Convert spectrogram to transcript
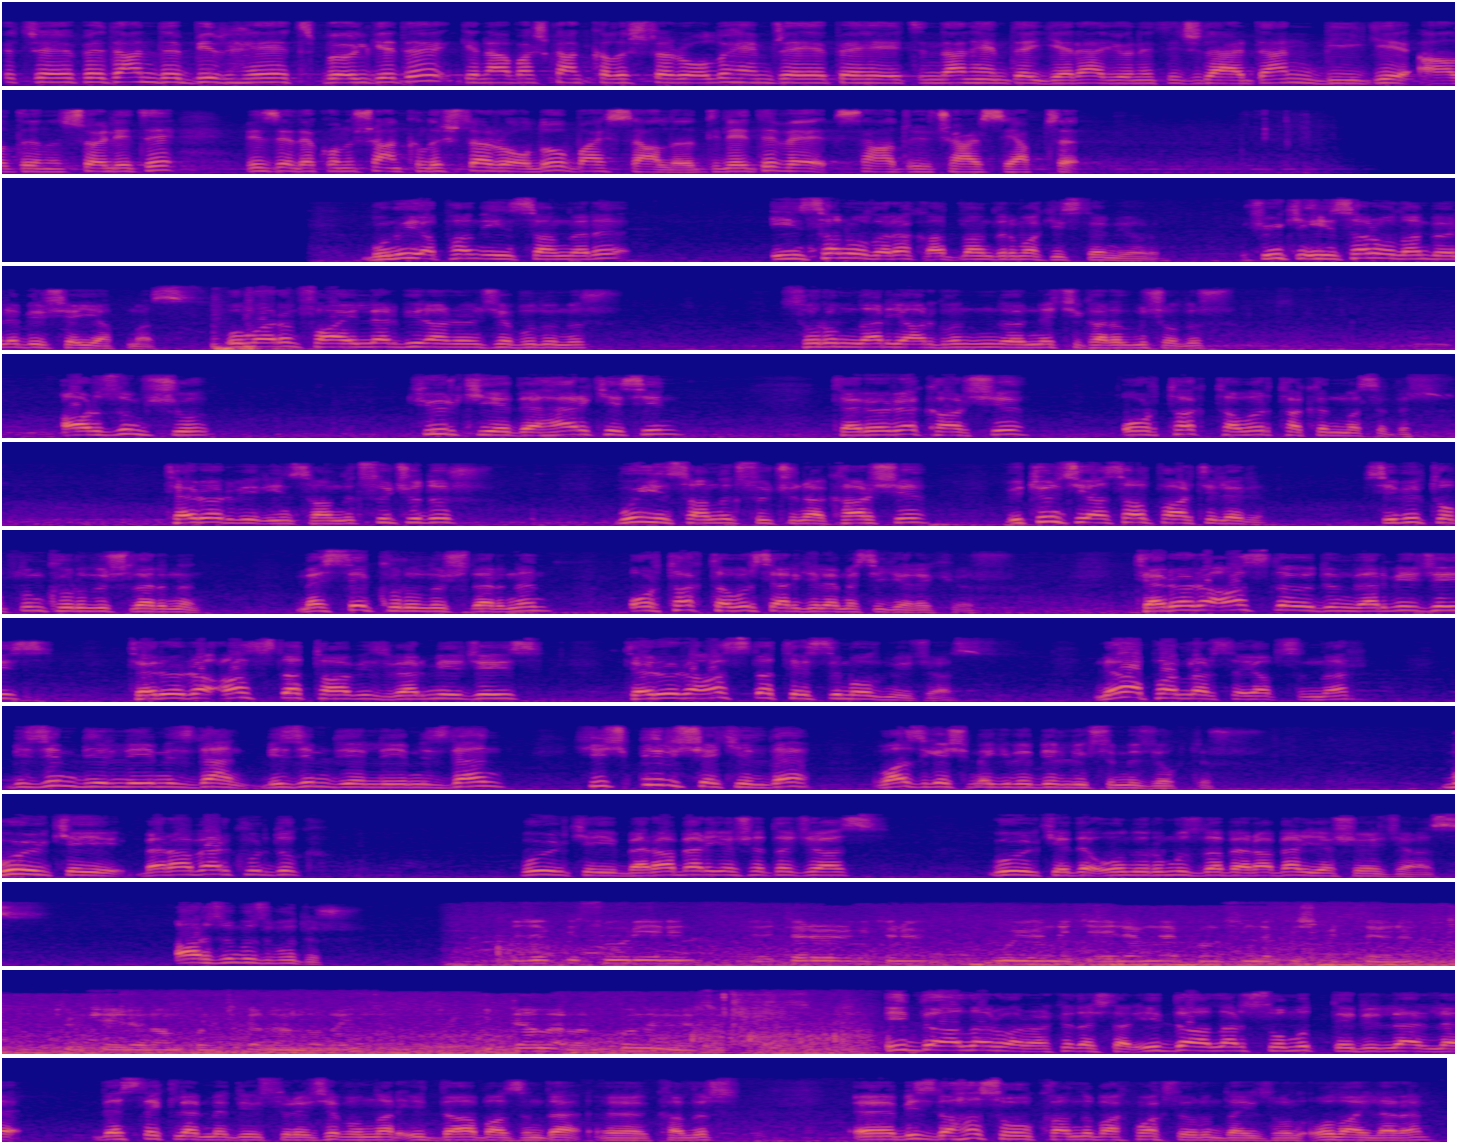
CHP'den de bir heyet bölgede Genel Başkan Kılıçdaroğlu hem CHP heyetinden hem de yerel yöneticilerden bilgi aldığını söyledi. Rize'de konuşan Kılıçdaroğlu başsağlığı diledi ve sağduyu çağrısı yaptı. Bunu yapan insanları insan olarak adlandırmak istemiyorum. Çünkü insan olan böyle bir şey yapmaz. Umarım failler bir an önce bulunur. Sorumlular yargının önüne çıkarılmış olur. Arzum şu, Türkiye'de herkesin teröre karşı ortak tavır takınmasıdır. Terör bir insanlık suçudur. Bu insanlık suçuna karşı bütün siyasal partilerin, sivil toplum kuruluşlarının, meslek kuruluşlarının ortak tavır sergilemesi gerekiyor. Teröre asla ödün vermeyeceğiz. Teröre asla taviz vermeyeceğiz. Teröre asla teslim olmayacağız. Ne yaparlarsa yapsınlar bizim birliğimizden, bizim dirliğimizden hiçbir şekilde vazgeçme gibi bir lüksümüz yoktur. Bu ülkeyi beraber kurduk. Bu ülkeyi beraber yaşatacağız. Bu ülkede onurumuzla beraber yaşayacağız. Arzumuz budur. Özellikle Suriye'nin e, terör örgütünü bu yöndeki eylemler konusunda kışkırttığını, Türkiye ile olan politikadan dolayı iddialar var. Bu konuda ne dersiniz? İddialar var arkadaşlar. İddialar somut delillerle desteklenmediği sürece bunlar iddia bazında e, kalır. E, biz daha soğukkanlı bakmak zorundayız ol- olaylara.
